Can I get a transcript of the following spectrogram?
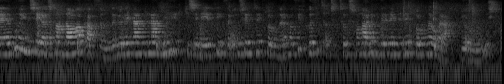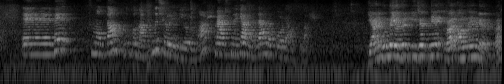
Ee, bu endişeyle açılan dava kapsamında görevlendirilen bir kişi heyeti ise oluşabilecek sorunları hafif basit çalışmalarla giderilebilecek sorunlar olarak yorumlamış. Ee, ve TİMOV'dan bu konu hakkında şöyle bir yorum var. Mersin'e gelmeden rapor yazdılar. Yani bunda yadırgayacak ne var anlayamıyorum ben.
